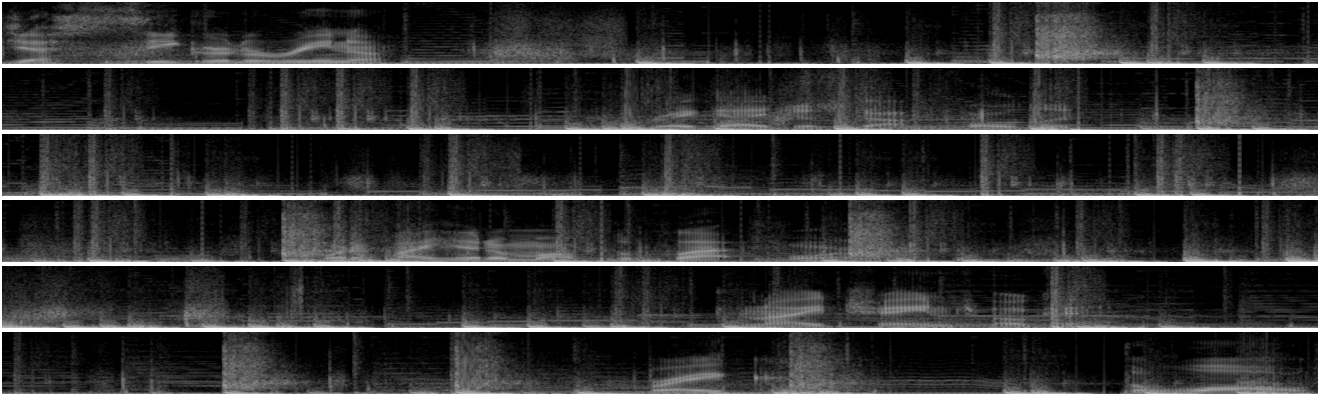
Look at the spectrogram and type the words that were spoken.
Yes, secret arena. Red guy just got folded. Hit him off the platform? Can I change? Okay. Break the walls.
